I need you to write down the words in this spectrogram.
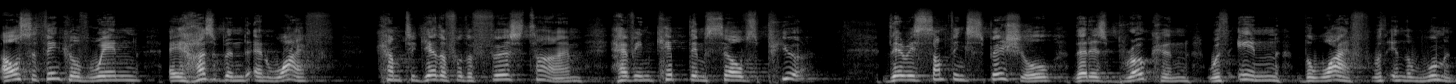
I also think of when a husband and wife come together for the first time, having kept themselves pure. There is something special that is broken within the wife, within the woman.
